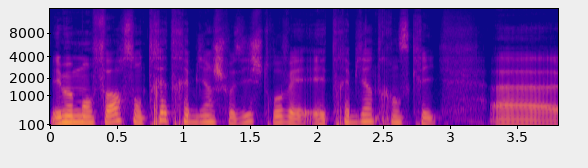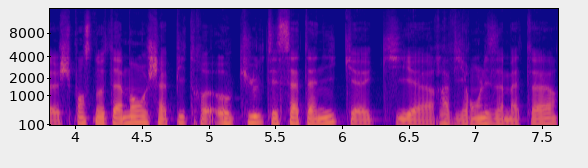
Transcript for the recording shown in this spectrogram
les moments forts sont très très bien choisis, je trouve, et, très bien transcrits. Euh, je pense notamment au chapitre occulte et satanique euh, qui euh, raviront les amateurs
